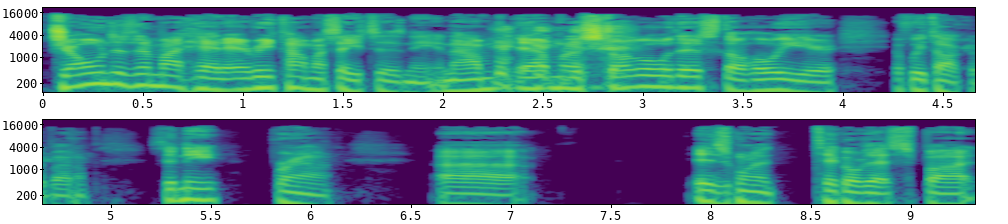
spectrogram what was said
Jones is in my head every time I say Sydney, and I'm I'm going to struggle with this the whole year if we talk about him. Sydney Brown uh, is going to take over that spot,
